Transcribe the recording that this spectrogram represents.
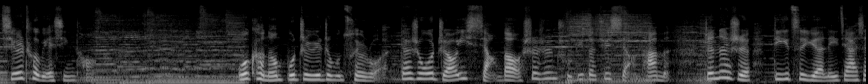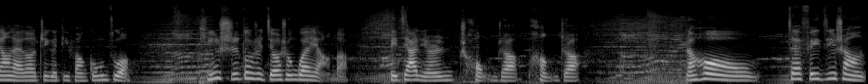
其实特别心疼。我可能不至于这么脆弱，但是我只要一想到设身处地的去想他们，真的是第一次远离家乡来到这个地方工作，平时都是娇生惯养的，被家里人宠着捧着，然后在飞机上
